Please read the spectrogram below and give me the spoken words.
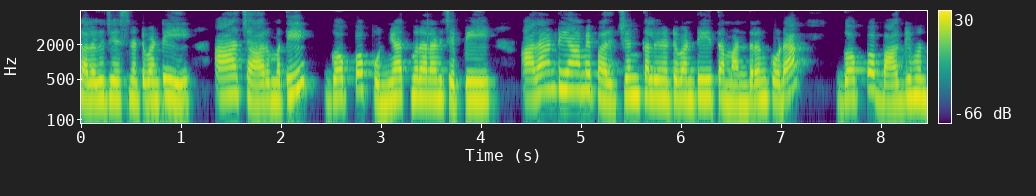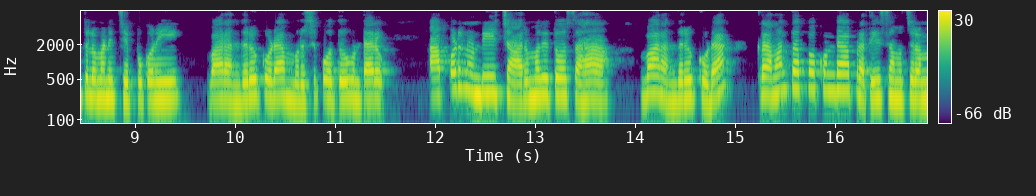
కలుగజేసినటువంటి ఆ చారుమతి గొప్ప పుణ్యాత్మురాలని చెప్పి అలాంటి ఆమె పరిచయం కలిగినటువంటి తమందరం కూడా గొప్ప భాగ్యవంతులమని చెప్పుకొని వారందరూ కూడా మురిసిపోతూ ఉంటారు. అప్పటి నుండి చారుమతితో సహా వారందరూ కూడా క్రమం తప్పకుండా ప్రతి సంవత్సరం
